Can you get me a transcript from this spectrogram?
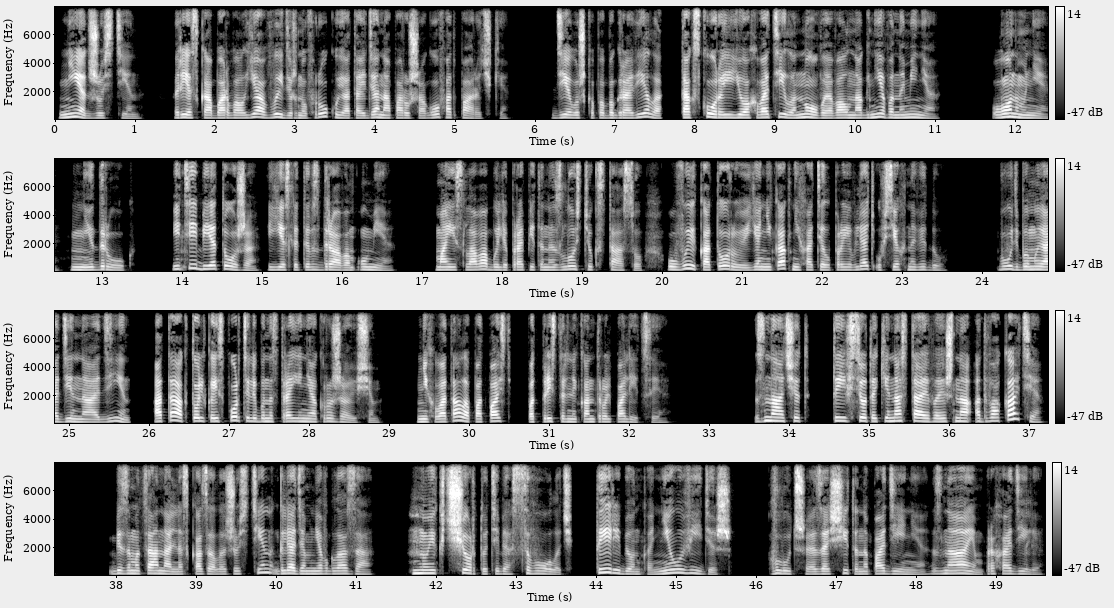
«Нет, Жустин», — резко оборвал я, выдернув руку и отойдя на пару шагов от парочки. Девушка побагровела, так скоро ее охватила новая волна гнева на меня. «Он мне не друг. И тебе тоже, если ты в здравом уме. Мои слова были пропитаны злостью к Стасу, увы, которую я никак не хотел проявлять у всех на виду. Будь бы мы один на один, а так только испортили бы настроение окружающим. Не хватало подпасть под пристальный контроль полиции. «Значит, ты все таки настаиваешь на адвокате?» Безэмоционально сказала Жустин, глядя мне в глаза. «Ну и к черту тебя, сволочь! Ты ребенка не увидишь!» Лучшая защита нападения. Знаем, проходили.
